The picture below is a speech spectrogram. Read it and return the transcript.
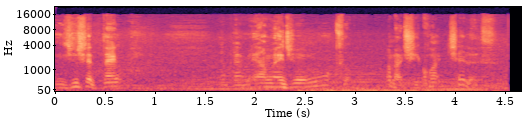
You should thank me. Apparently I made you immortal. I'm actually quite jealous.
